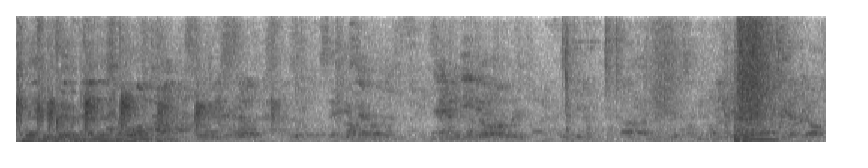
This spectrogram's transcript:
Thank you. We haven't done this in a long time. Yeah, go.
